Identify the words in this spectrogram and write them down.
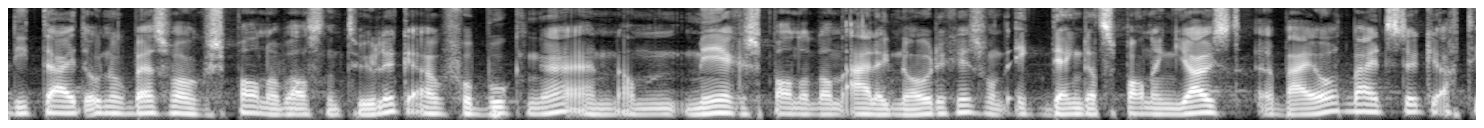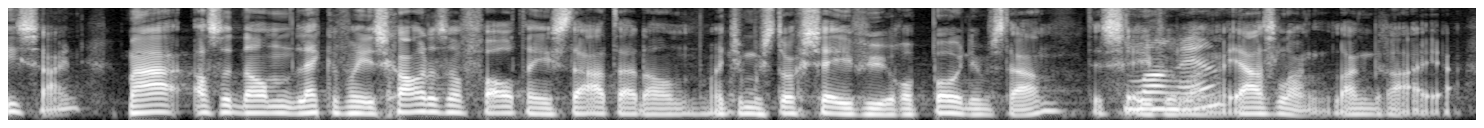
die tijd ook nog best wel gespannen was natuurlijk. Ook voor boekingen en dan meer gespannen dan eigenlijk nodig is. Want ik denk dat spanning juist erbij hoort bij het stukje artiest zijn. Maar als het dan lekker van je schouders afvalt en je staat daar dan, want je moest toch zeven uur op podium staan. Het is zeven uur lang. Ja, lang, lang draaien. Ja.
